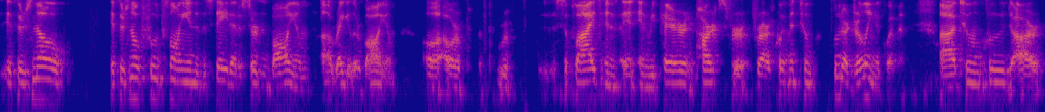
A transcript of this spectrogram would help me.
if there's no if there's no food flowing into the state at a certain volume, uh, regular volume, or, or re- supplies and, and, and repair and parts for, for our equipment to include our drilling equipment uh, to include our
